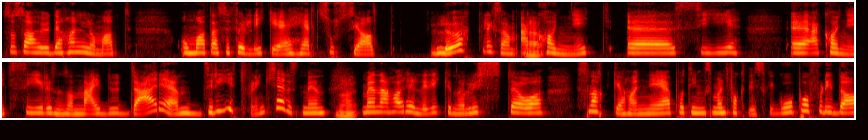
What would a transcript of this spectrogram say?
så sa hun det handler om at om at jeg selvfølgelig ikke er helt sosialt løk, liksom. Jeg Ja. kan ikke uh, si Jeg kan ikke si liksom sånn Nei, du, der er en dritflink kjæresten min. Nei. Men jeg har heller ikke noe lyst til å snakke han ned på ting som han faktisk er god på, fordi da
